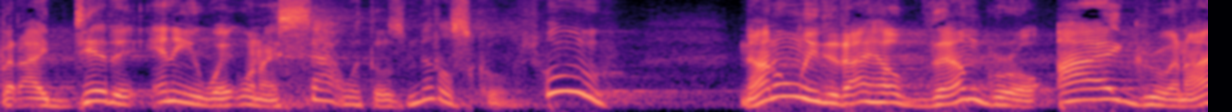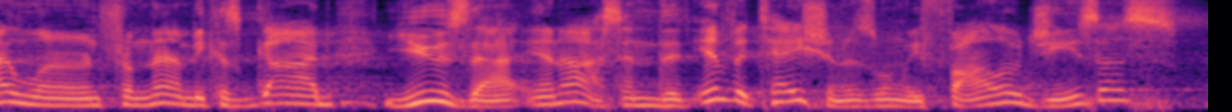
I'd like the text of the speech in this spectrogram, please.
but I did it anyway when I sat with those middle schoolers. Whew. Not only did I help them grow, I grew and I learned from them because God used that in us. And the invitation is when we follow Jesus,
